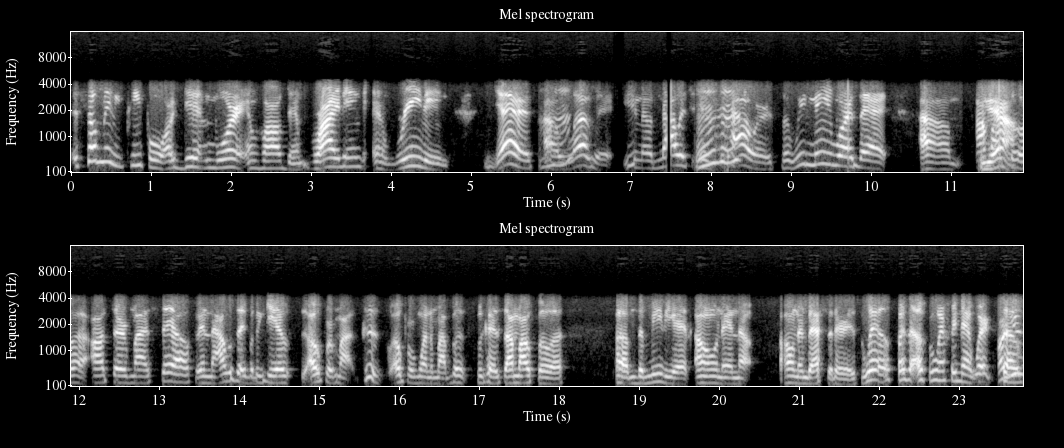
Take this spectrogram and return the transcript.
it's so many people are getting more involved in writing and reading. Yes, I Mhm. love it. You know, knowledge Mhm. is power, so we need more of that. Um, I'm Yeah. also an author myself, and I was able to give Oprah my cause Oprah one of my books because I'm also a um, the media at OWN and uh, OWN ambassador as well for the Oprah Winfrey Network. Are so you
